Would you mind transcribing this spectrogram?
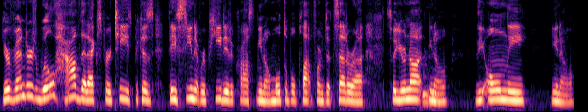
your vendors will have that expertise because they've seen it repeated across you know multiple platforms etc so you're not mm-hmm. you know the only you know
